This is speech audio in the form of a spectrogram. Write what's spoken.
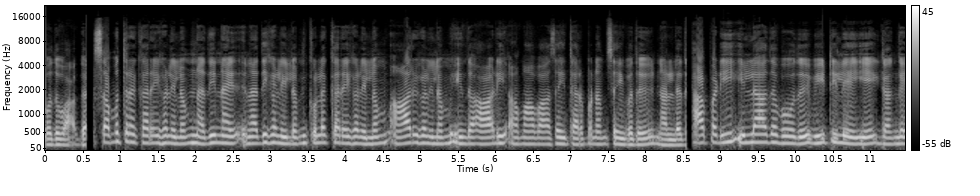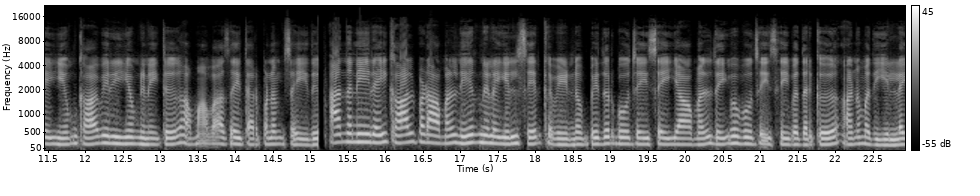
பொதுவாக. சமுத்திர கரைகளிலும் நதி நதிகளிலும் குளக்கரைகளிலும் ஆறுகளிலும் இந்த ஆடி அமாவாசை தர்ப்பணம் செய்வது நல்லது. அப்படி இல்லாத போது வீட்டிலேயே கங்கையும் காவிரியும் நினைத்து அமாவாசை தர்ப்பணம் செய்து அந்த நீரை கால்படாமல் நீர்நிலையில் சேர்க்க வேண்டும். பிதுர் பூஜை செய்யாமல் தெய்வ பூஜை செய்வதற்கு அனுமதி இல்லை.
